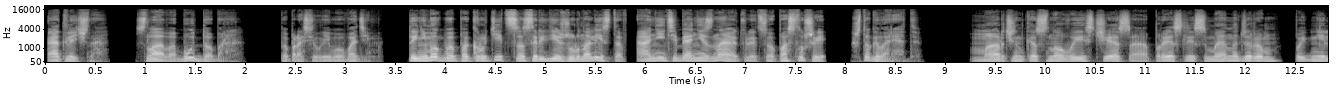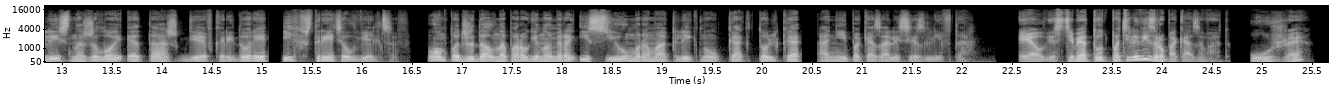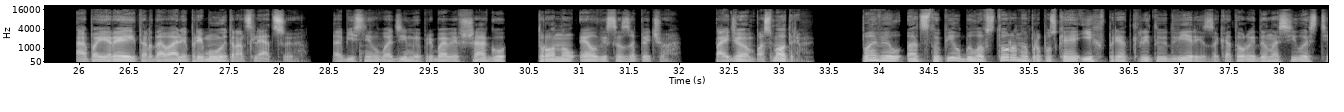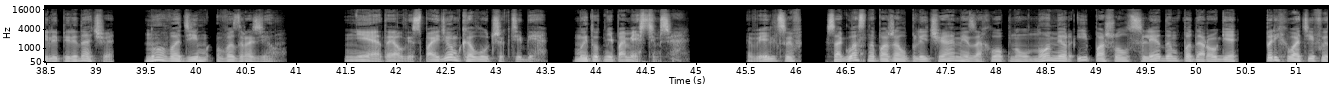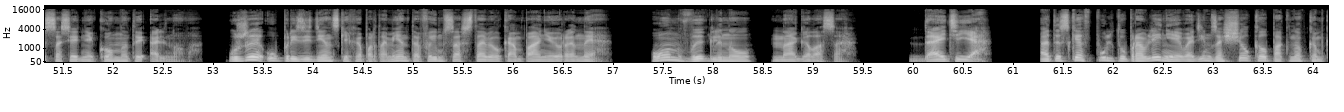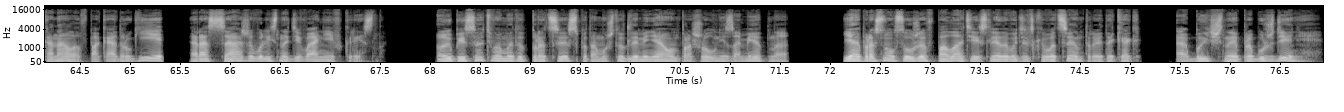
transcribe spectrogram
«Отлично. Слава, будь добр», — попросил его Вадим. «Ты не мог бы покрутиться среди журналистов? Они тебя не знают в лицо. Послушай, что говорят». Марченко снова исчез, а Пресли с менеджером поднялись на жилой этаж, где в коридоре их встретил Вельцев. Он поджидал на пороге номера и с юмором окликнул, как только они показались из лифта. «Элвис, тебя тут по телевизору показывают». «Уже?» «А Пейрейтер давали прямую трансляцию», — объяснил Вадим и, прибавив шагу, тронул Элвиса за плечо. «Пойдем, посмотрим». Павел отступил было в сторону, пропуская их в приоткрытую дверь, за которой доносилась телепередача, но Вадим возразил. «Нет, Элвис, пойдем-ка лучше к тебе. Мы тут не поместимся». Вельцев согласно пожал плечами, захлопнул номер и пошел следом по дороге прихватив из соседней комнаты Альнова. Уже у президентских апартаментов им составил компанию Рене. Он выглянул на голоса. «Дайте я!» Отыскав пульт управления, Вадим защелкал по кнопкам каналов, пока другие рассаживались на диване и в креслах. «Описать вам этот процесс, потому что для меня он прошел незаметно. Я проснулся уже в палате исследовательского центра. Это как обычное пробуждение».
